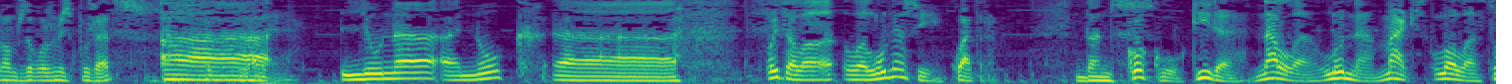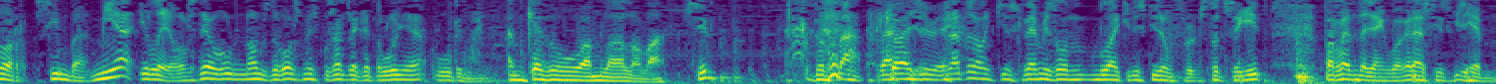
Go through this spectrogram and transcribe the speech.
noms de gos més posats Uh, Lluna, Nuc... Uh... Oita, la, la Luna sí, 4 doncs... Coco, Kira, Nala, Luna, Max, Lola, Thor, Simba, Mia i Leo, els 10 noms de gos més posats a Catalunya l'últim any. Em quedo amb la Lola. Sí? Doncs va, Que gràcies. vagi bé. Nosaltres el que ens quedem és amb la Cristina Enfruns. Tot seguit parlem de llengua. Gràcies, Guillem.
